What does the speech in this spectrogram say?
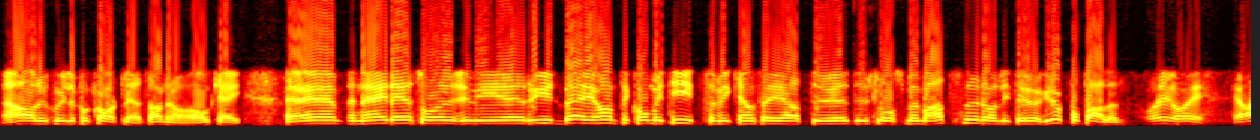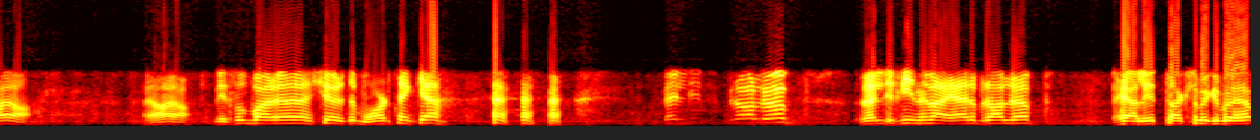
Ja, du skyller på kartläsaren, ja. Okej. Eh, nej, det är så. Vi, Rydberg har inte kommit hit, så vi kan säga att du, du slåss med Mats nu då, lite högre upp på pallen. Oj, oj. Ja, ja. Ja, ja. Vi får bara köra till mål, tänker jag. Väldigt bra löp. Väldigt fina vägar, bra löp. Härligt, tack så mycket för det.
